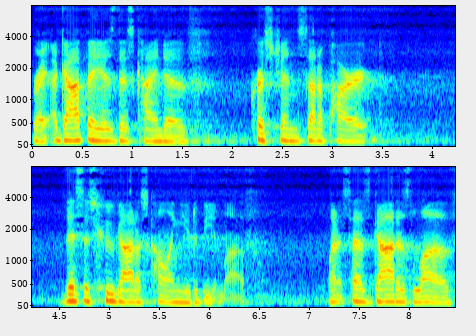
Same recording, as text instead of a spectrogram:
right? Agape is this kind of Christian set apart. This is who God is calling you to be love. When it says God is love,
